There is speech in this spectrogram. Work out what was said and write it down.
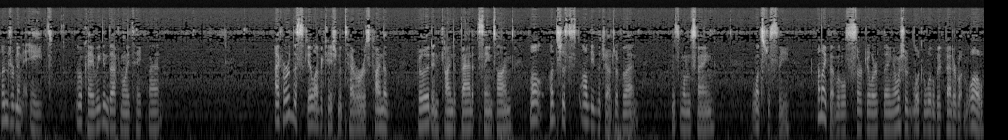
108. Okay, we can definitely take that. I've heard the skill Evocation of Terror is kind of good and kind of bad at the same time. Well, let's just, I'll be the judge of that, is what I'm saying. Let's just see. I like that little circular thing. I wish it would look a little bit better, but whoa.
